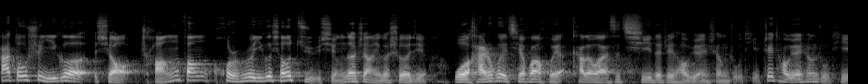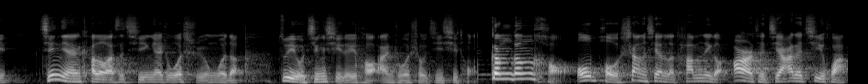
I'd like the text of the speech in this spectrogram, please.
它都是一个小长方，或者说一个小矩形的这样一个设计，我还是会切换回 ColorOS 七的这套原生主题。这套原生主题，今年 ColorOS 七应该是我使用过的最有惊喜的一套安卓手机系统。刚刚好，OPPO 上线了他们那个 Art 加的计划。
